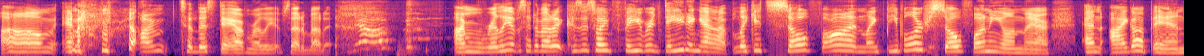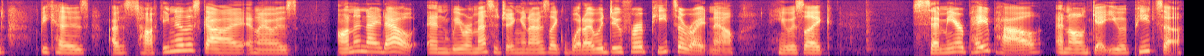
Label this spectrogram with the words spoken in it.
Um and I'm, I'm to this day I'm really upset about it. Yeah. I'm really upset about it because it's my favorite dating app. Like, it's so fun. Like, people are so funny on there. And I got banned because I was talking to this guy and I was on a night out and we were messaging and I was like, what I would do for a pizza right now. He was like, send me your PayPal and I'll get you a pizza.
